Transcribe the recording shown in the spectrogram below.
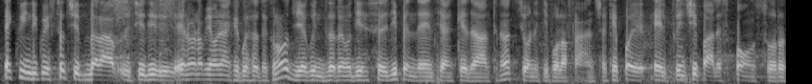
E quindi questo ci darà, ci, e non abbiamo neanche questa tecnologia, quindi dovremmo essere dipendenti anche da altre nazioni tipo la Francia, che poi è il principale sponsor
